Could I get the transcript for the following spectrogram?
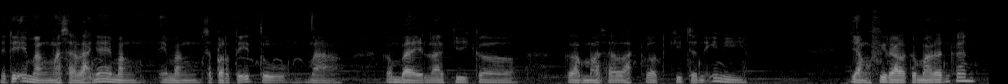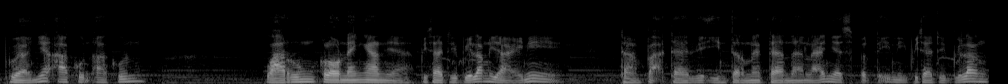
Jadi emang masalahnya emang emang seperti itu. Nah kembali lagi ke ke masalah cloud kitchen ini yang viral kemarin kan banyak akun-akun warung klonengan ya. Bisa dibilang ya ini dampak dari internet dan lain-lainnya seperti ini. Bisa dibilang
